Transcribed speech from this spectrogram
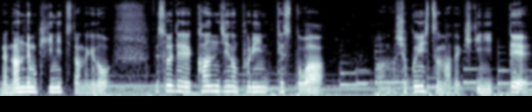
何でも聞きに行ってたんだけどでそれで漢字のプリンテストはあの職員室まで聞きに行って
